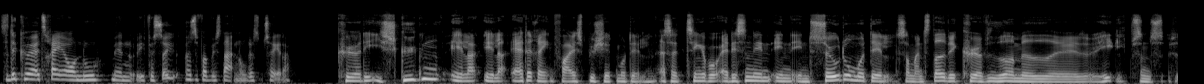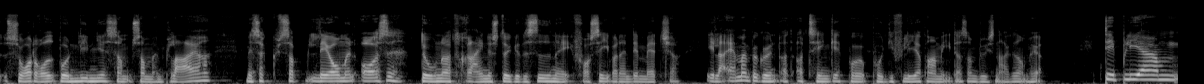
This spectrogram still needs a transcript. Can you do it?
Så det kører jeg i tre år nu med i forsøg, og så får vi snart nogle resultater. Kører det i skyggen, eller, eller er det rent faktisk budgetmodellen? Altså jeg tænker på, er det sådan en, en, en pseudo-model, som man stadigvæk kører videre med øh, helt sådan sort-rød bundlinje, som, som man plejer, men så, så laver man også donut-regnestykket ved siden af, for at se, hvordan det matcher? Eller er man begyndt at, at tænke på, på de flere parametre, som du snakkede om her? det bliver,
